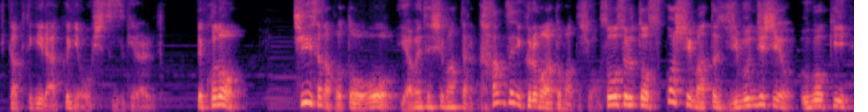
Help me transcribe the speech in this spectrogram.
比較的楽に押し続けられると。で、この小さなことをやめてしまったら完全に車が止まってしまう。そうすると少しまた自分自身を動き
